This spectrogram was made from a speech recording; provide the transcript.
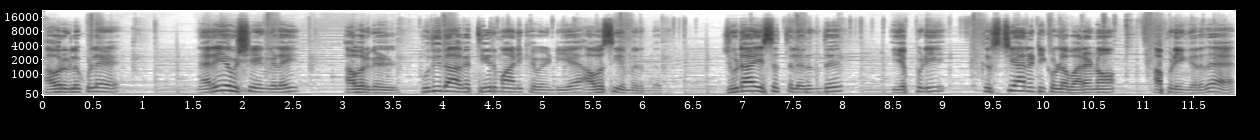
அவர்களுக்குள்ளே நிறைய விஷயங்களை அவர்கள் புதிதாக தீர்மானிக்க வேண்டிய அவசியம் இருந்தது. ஜுடாயிசத்திலிருந்து எப்படி கிறிஸ்டியானிட்டிக்குள்ள வரணும் அப்படிங்கிறத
